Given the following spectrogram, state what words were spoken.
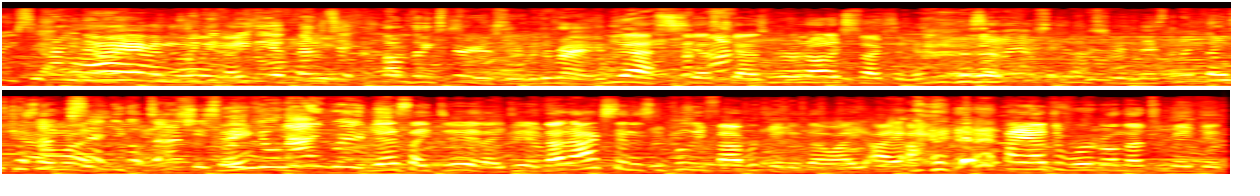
Lucy, how you doing? Hi, I'm Did we Lily. Nice the authentic London experience here with the rain. Yes, yes, yes. We were not expecting So it. I absolutely loved you in this, and I loved your so much. You got to actually speak Thank your you. language. Yes, I did. I did. That accent is completely fabricated, though. I, I, I, I had to work on that to make it,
